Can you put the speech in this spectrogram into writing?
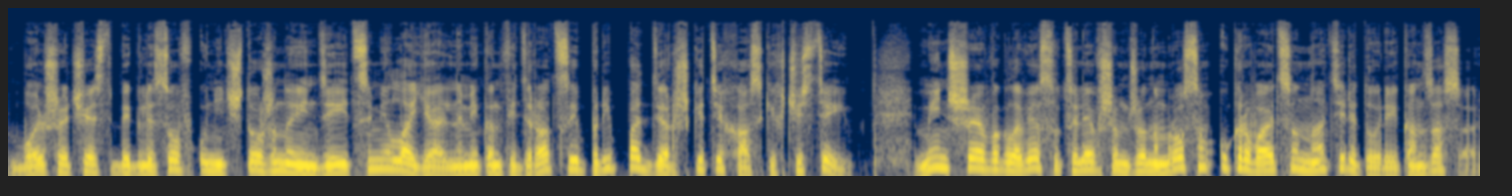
Большая часть беглецов уничтожена индейцами, лояльными конфедерации при поддержке техасских частей. Меньшая во главе с уцелевшим Джоном Россом укрывается на территории Канзаса.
